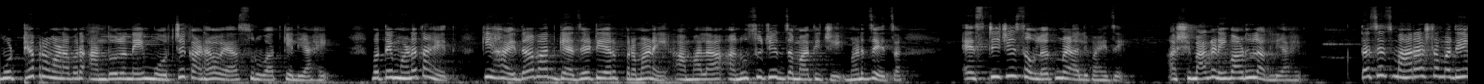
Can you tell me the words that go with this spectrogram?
मोठ्या प्रमाणावर आंदोलने मोर्चे काढावयास सुरुवात केली आहे. व ते म्हणत आहेत की हैदराबाद गॅझेटियरप्रमाणे आम्हाला अनुसूचित जमातीची म्हणजेच एस टीची सवलत मिळाली पाहिजे अशी मागणी वाढू लागली आहे. तसेच महाराष्ट्रामध्ये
